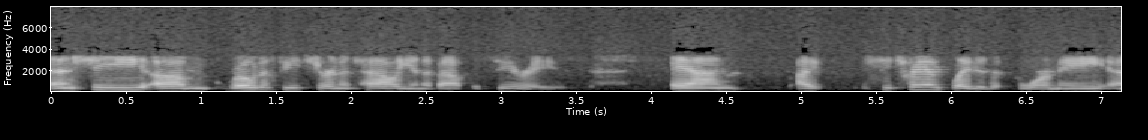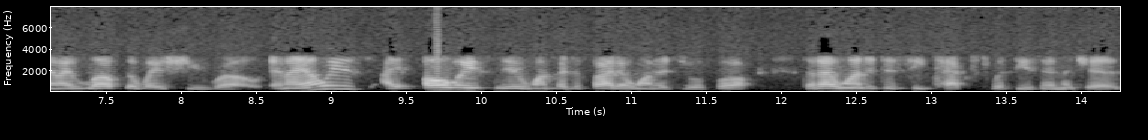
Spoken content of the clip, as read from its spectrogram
and she um, wrote a feature in Italian about the series, and I she translated it for me, and I loved the way she wrote. And I always I always knew once I decided I wanted to do a book that I wanted to see text with these images.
